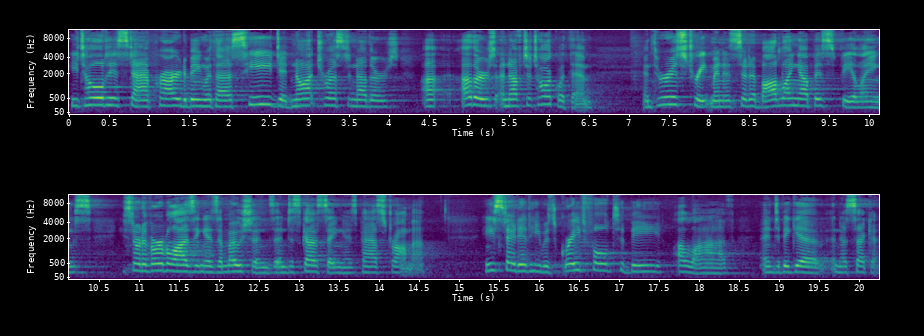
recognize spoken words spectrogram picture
He told his staff prior to being with us he did not trust others, uh, others enough to talk with them. And through his treatment, instead of bottling up his feelings, he started verbalizing his emotions and discussing his past trauma. He stated he was grateful to be alive and to be given a second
